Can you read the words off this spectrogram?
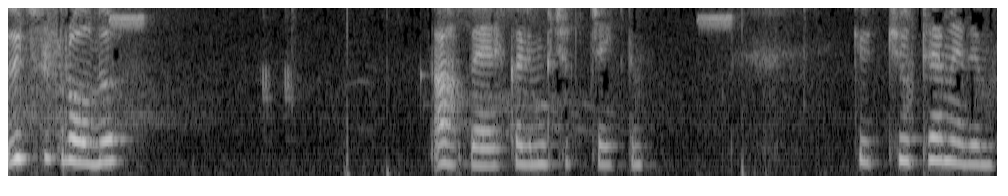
Üç sıfır oldu. Ah be kalemi küçültecektim. Küçültemedim.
